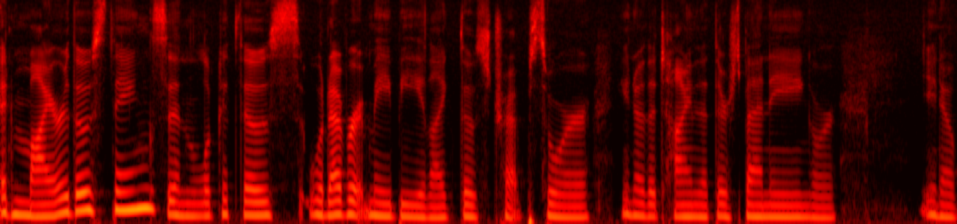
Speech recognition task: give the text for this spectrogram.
admire those things and look at those, whatever it may be, like those trips or you know the time that they're spending, or you know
